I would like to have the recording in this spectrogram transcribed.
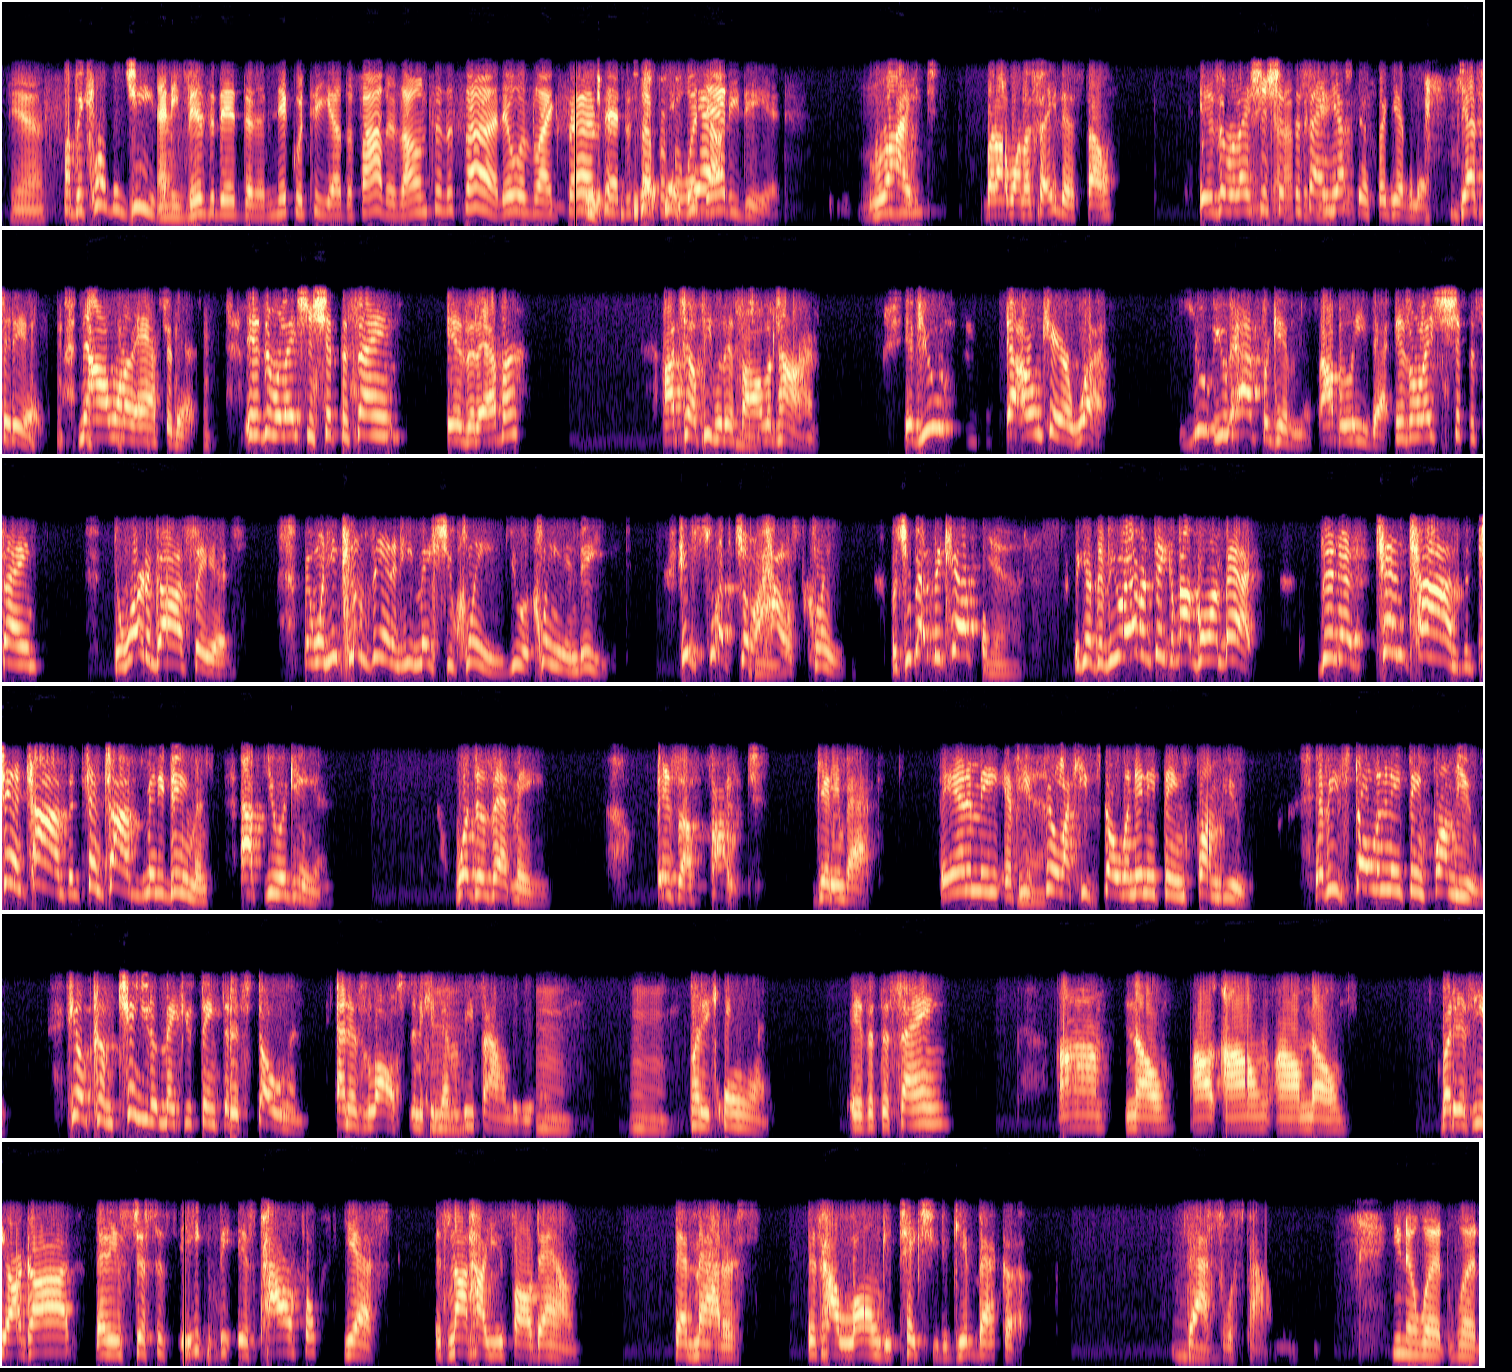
Yes. But because of Jesus. And he visited the iniquity of the fathers onto the son. It was like sons had to suffer for what Yeah. daddy did. Mm-hmm. Right. But I want to say this though. Is the relationship the same? Yes, there's forgiveness. yes, it is. Now I want to answer this. Is the relationship the same? Is it ever? I tell people this mm. all the time. If you, I don't care what, you you have forgiveness. I believe that. Is the relationship the same? The Word of God says that when He comes in and He makes you clean, you are clean indeed. He swept your mm. house clean. But you better be careful. Yes. Because if you ever think about going back, then there's 10 times and 10 times and 10 times as many demons after you again. What does that mean? It's a fight getting back. The enemy, if he Yes. feel like he's stolen anything from you, if he's stolen anything from you, he'll continue to make you think that it's stolen and it's lost and it can never Mm. be found again. Mm. Mm. But it can. Is it the same? Um, no, I, I don't, I don't know. But is he our God? That is just as he is powerful. Yes. It's not how you fall down that matters. It's how long it takes you to get back up. Mm. That's what's powerful. You know what what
